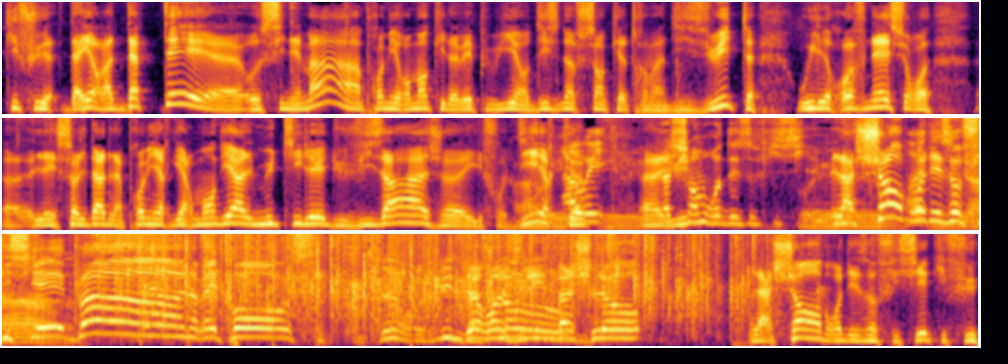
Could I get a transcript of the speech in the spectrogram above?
qui fut d'ailleurs adapté euh, au cinéma, un premier roman qu'il avait publié en 1998 où il revenait sur euh, les soldats de la Première Guerre mondiale mutilés du visage. Il faut dire que Ah oui, euh, la lui- chambre des officiers. la chambre des officiers. Bonne réponse de Roselyne Bachelot. La chambre des officiers qui fut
